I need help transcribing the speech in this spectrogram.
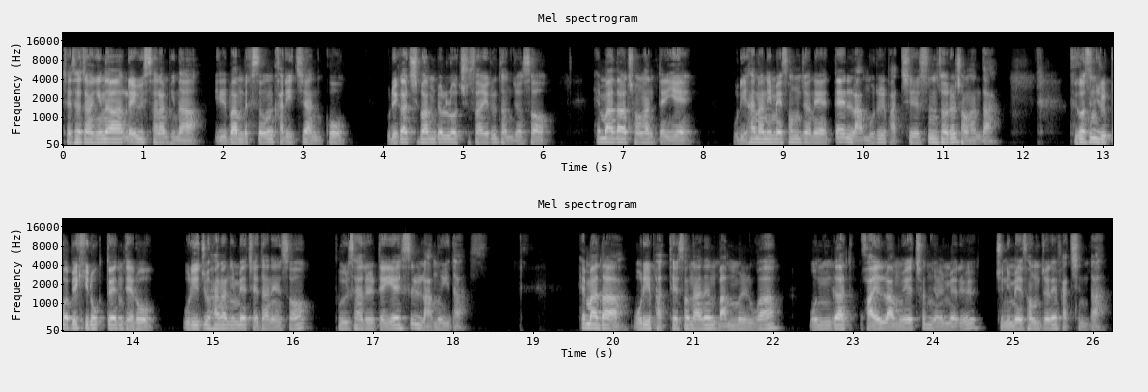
제사장이나 레위 사람이나 일반 백성을 가리지 않고 우리가 집안별로 주사위를 던져서 해마다 정한 때에 우리 하나님의 성전에 뗄 나무를 바칠 순서를 정한다. 그것은 율법에 기록된 대로 우리 주 하나님의 제단에서 불사를 때에 쓸 나무이다. 해마다 우리 밭에서 나는 만물과 온갖 과일 나무의 첫 열매를 주님의 성전에 바친다.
